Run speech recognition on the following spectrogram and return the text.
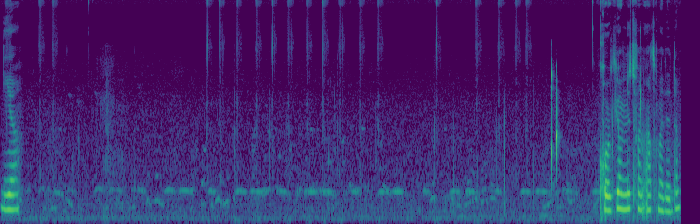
Ya. Korkuyorum lütfen atma dedim.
